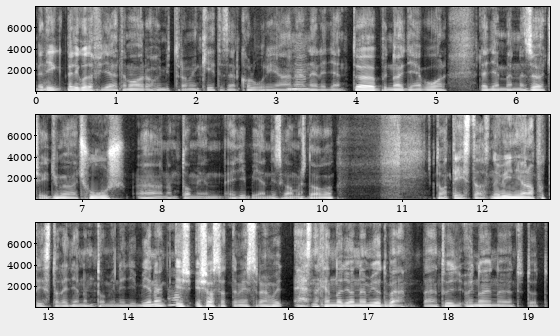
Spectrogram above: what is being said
Pedig, pedig odafigyeltem arra, hogy mit tudom én, 2000 kalóriánál uh-huh. ne legyen több, nagyjából legyen benne zöldség, gyümölcs, hús, nem tudom én, egyéb ilyen izgalmas dolgok. Tudom, a tészta az növényi alapú tészta legyen, nem tudom én, egyéb ilyenek. És, és azt vettem észre, hogy ez nekem nagyon nem jött be. Tehát, hogy, hogy nagyon-nagyon ütött.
